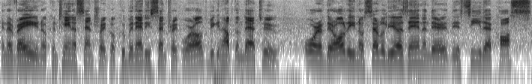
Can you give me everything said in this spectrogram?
in a very, you know, container-centric or Kubernetes-centric world, we can help them there too. Or if they're already, you know, several years in and they see their costs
